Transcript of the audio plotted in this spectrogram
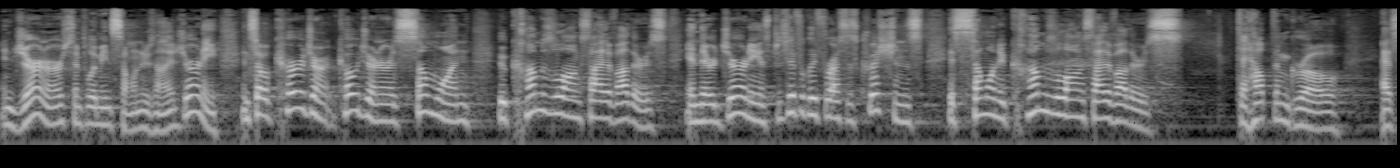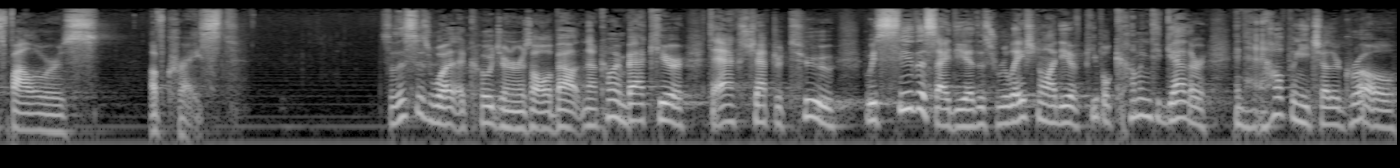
And journer simply means someone who's on a journey. And so a cojourner is someone who comes alongside of others in their journey, and specifically for us as Christians, it's someone who comes alongside of others to help them grow as followers of Christ. So, this is what a sojourner is all about. Now, coming back here to Acts chapter 2, we see this idea, this relational idea of people coming together and helping each other grow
